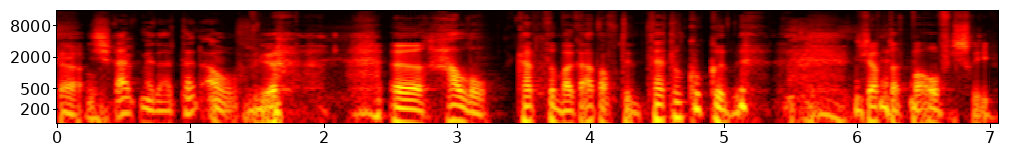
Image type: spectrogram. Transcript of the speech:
Ja. Ich schreibe mir das dann auf. Ja. Äh, hallo, kannst du mal gerade auf den Zettel gucken? Ich habe das mal aufgeschrieben.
